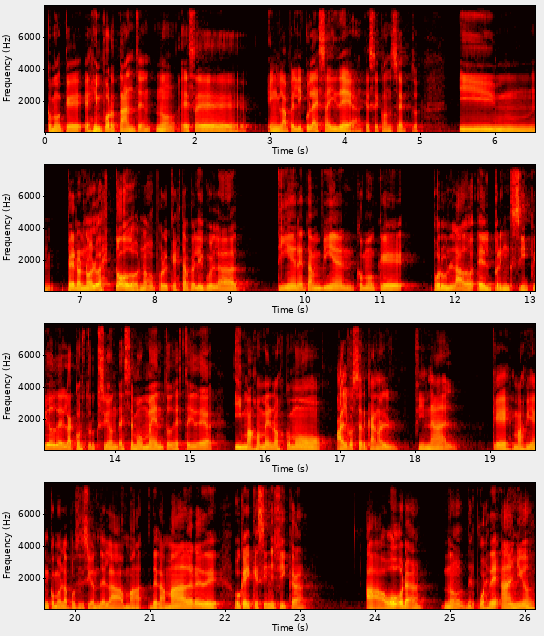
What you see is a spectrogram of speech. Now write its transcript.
como que es importante, ¿no? Ese, en la película, esa idea, ese concepto. Y, mm, pero no lo es todo, ¿no? Porque esta película tiene también como que, por un lado, el principio de la construcción de ese momento, de esta idea, y más o menos como algo cercano al final, que es más bien como la posición de la, de la madre, de, ok, ¿qué significa ahora, ¿no? Después de años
